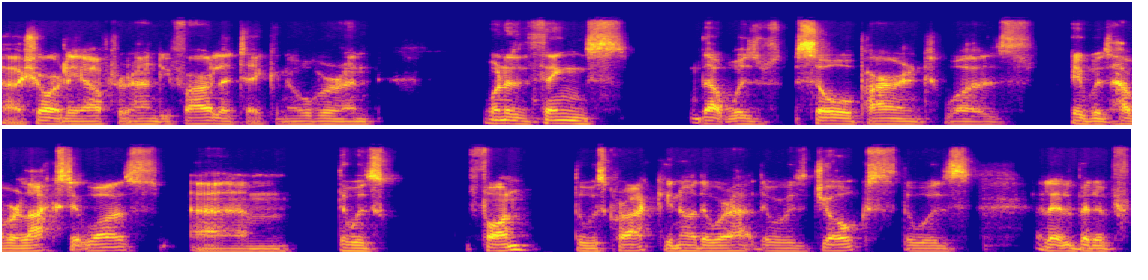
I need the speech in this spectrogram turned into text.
uh, shortly after Andy Farrell had taken over. And one of the things that was so apparent was it was how relaxed it was. Um, there was fun, there was crack. You know, there were there was jokes, there was a little bit of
